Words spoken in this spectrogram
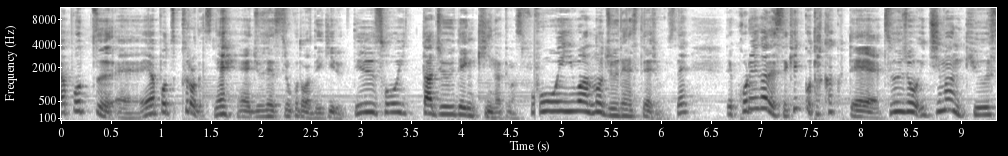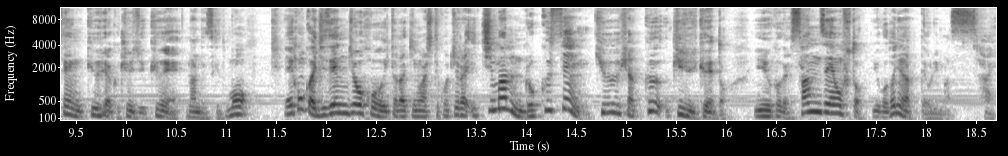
AirPods、えー、AirPods Pro ですね、えー、充電することができるっていう、そういった充電器になってます。4-in-1 の充電ステーションですね。で、これがですね、結構高くて、通常19,999円なんですけども、え、今回事前情報をいただきまして、こちら16,999円ということで、3000オフということになっております。はい。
